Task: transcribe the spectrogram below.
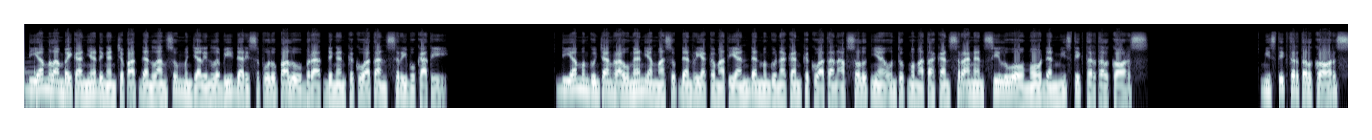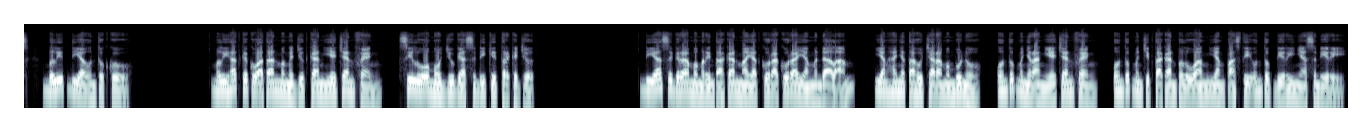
Dia melambaikannya dengan cepat dan langsung menjalin lebih dari sepuluh palu berat dengan kekuatan seribu kati. Dia mengguncang raungan yang masuk dan riak kematian dan menggunakan kekuatan absolutnya untuk mematahkan serangan si Luo Mo dan Mystic Turtle Course. Mystic Turtle Course, belit dia untukku. Melihat kekuatan mengejutkan Ye Chen Feng, si Luo Mo juga sedikit terkejut. Dia segera memerintahkan mayat kura-kura yang mendalam, yang hanya tahu cara membunuh, untuk menyerang Ye Chen Feng, untuk menciptakan peluang yang pasti untuk dirinya sendiri.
